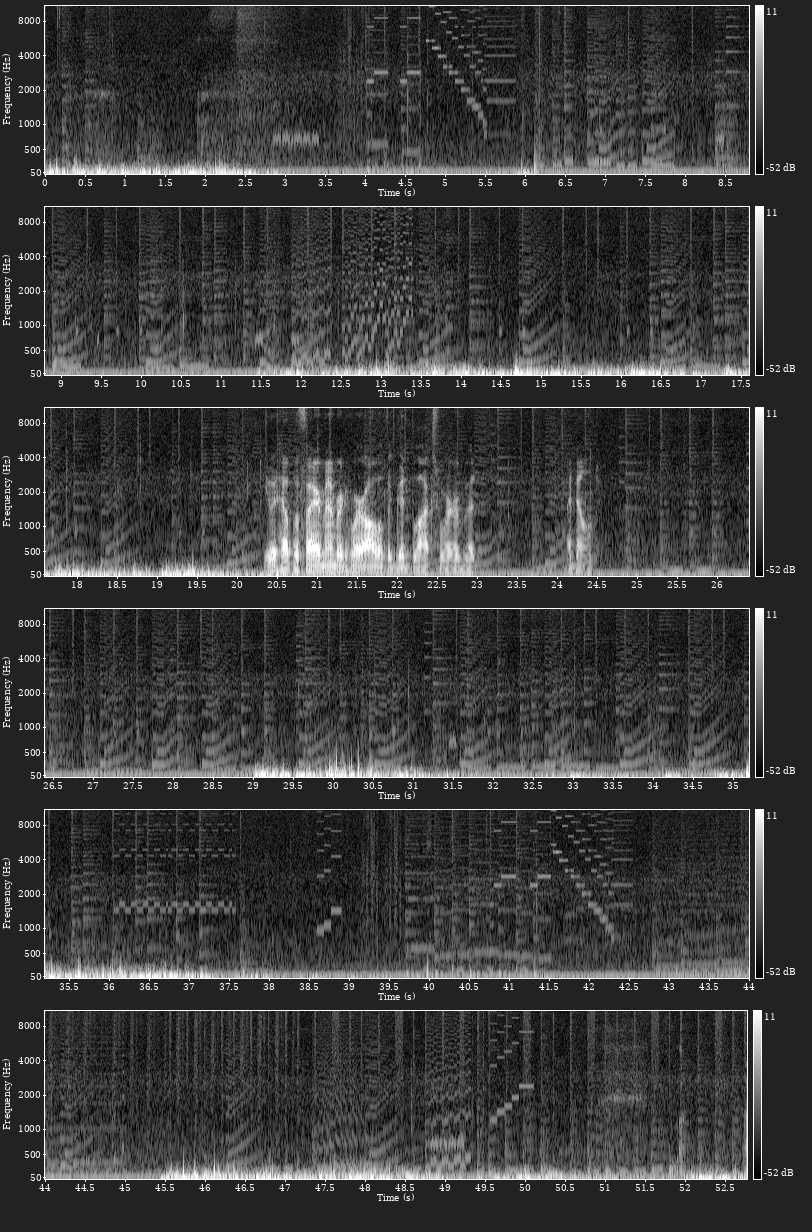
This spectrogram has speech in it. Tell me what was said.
It would help if I remembered where all of the good blocks were, but I don't.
